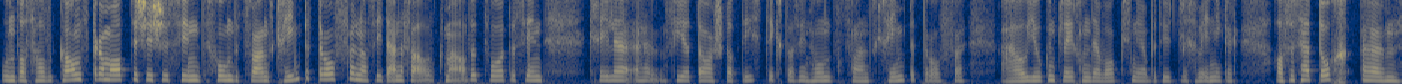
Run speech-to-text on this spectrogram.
Und was halt ganz dramatisch ist, es sind 120 Kinder betroffen, also in diesen Fällen gemeldet worden sind. Kille äh, führt da Statistik, da sind 120 Kinder betroffen, auch Jugendliche und Erwachsene, aber deutlich weniger. Also es hat doch, ähm,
